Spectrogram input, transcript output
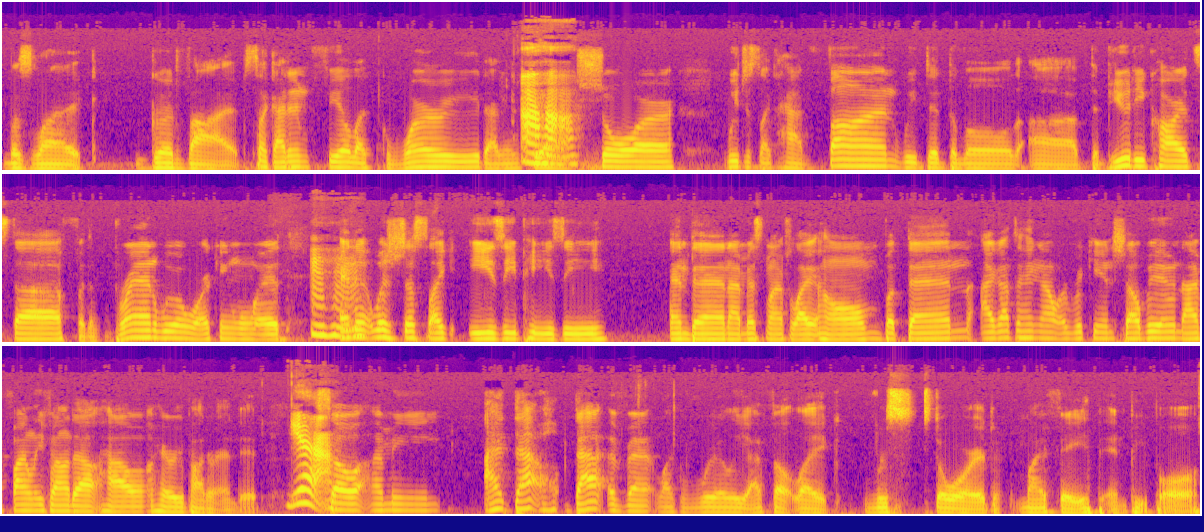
was like good vibes. Like I didn't feel like worried. I didn't feel Uh-huh. unsure. We just like had fun. We did the little uh the beauty card stuff for the brand we were working with. Mhm. And it was just like easy peasy. And then I missed my flight home. But then I got to hang out with Ricky and Shelby and I finally found out how Harry Potter ended. Yeah. So I mean, I that that event like really I felt like restored my faith in people.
